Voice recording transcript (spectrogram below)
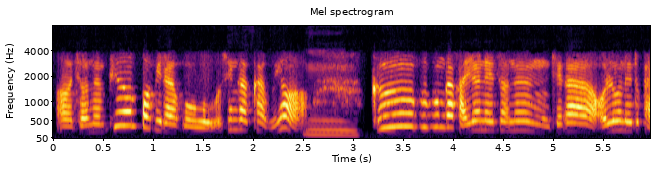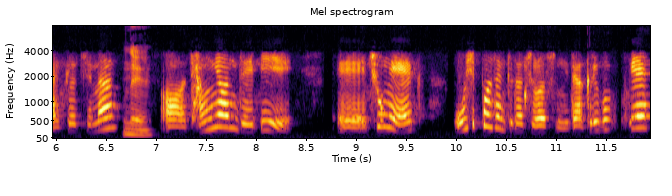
어, 저는 표현법이라고 생각하고요. 음. 그 부분과 관련해서는 제가 언론에도 밝혔지만, 네. 어, 작년 대비 에, 총액 50%가 줄었습니다. 그리고 그게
